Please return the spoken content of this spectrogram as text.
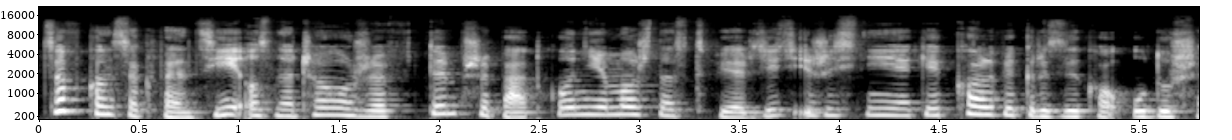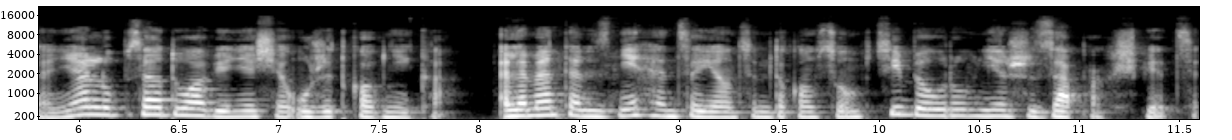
Co w konsekwencji oznaczało, że w tym przypadku nie można stwierdzić, iż istnieje jakiekolwiek ryzyko uduszenia lub zadławienia się użytkownika. Elementem zniechęcającym do konsumpcji był również zapach świecy.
